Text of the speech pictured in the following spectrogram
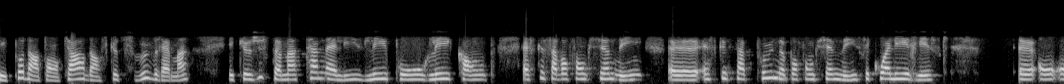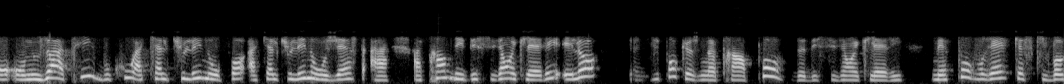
n'es pas dans ton cœur, dans ce que tu veux vraiment, et que justement tu analyses les pour, les contre, est-ce que ça va fonctionner, Euh, est-ce que ça peut ne pas fonctionner, c'est quoi les risques, euh, on, on- on nous a appris beaucoup à calculer nos pas, à calculer nos gestes, à, à prendre des décisions éclairées. Et là, je ne dis pas que je ne prends pas de décisions éclairées, mais pour vrai, qu'est-ce qui va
